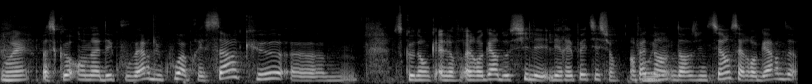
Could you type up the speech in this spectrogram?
Ouais. Parce qu'on a découvert, du coup, après ça, que. Euh, parce que donc, elle, regarde aussi les, répétitions. En fait, dans, une séance, elle regarde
